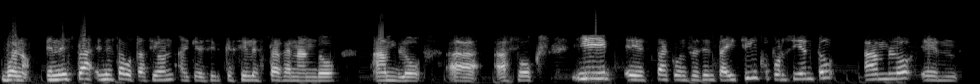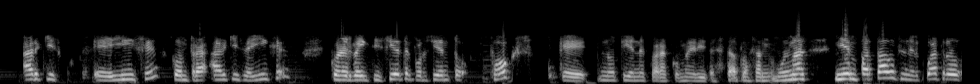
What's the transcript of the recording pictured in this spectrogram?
Bueno, en esta, en esta votación hay que decir que sí le está ganando AMLO a, a Fox y está con 65% AMLO en Arquis e Inges contra Arquis e Inges, con el 27% Fox, que no tiene para comer y le está pasando muy mal, y empatados en el 4%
